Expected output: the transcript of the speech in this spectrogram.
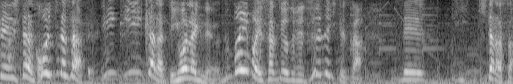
で、したらこいつがさ、いいいからって言わないんだよ。バイバイさせようとして連れてきてさ、で、したらさ、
